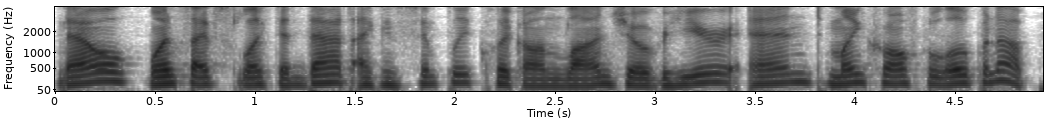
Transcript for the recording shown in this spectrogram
Now, once I've selected that, I can simply click on launch over here and Minecraft will open up.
